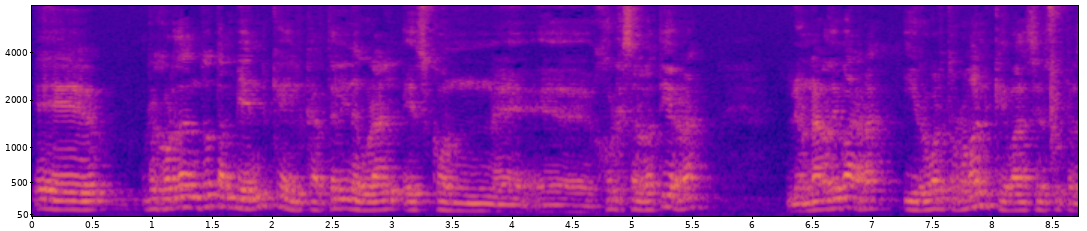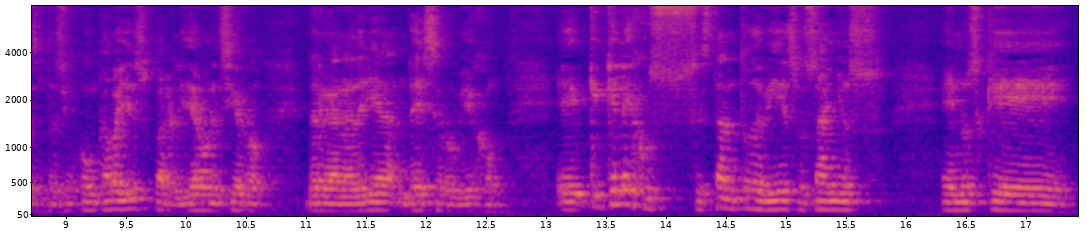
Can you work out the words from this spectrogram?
eh, recordando también que el cartel inaugural es con Jorge Salvatierra, Leonardo Ibarra y Roberto Román, que va a hacer su presentación con caballos para lidiar un encierro de la ganadería de Cerro Viejo. Eh, ¿qué, lejos están todavía esos años en los que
